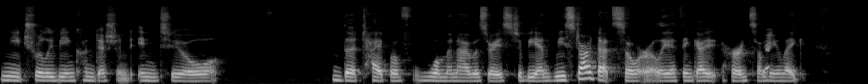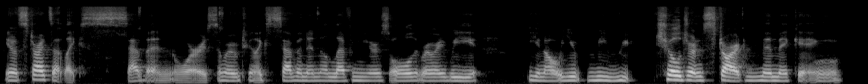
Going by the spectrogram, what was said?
me truly being conditioned into the type of woman I was raised to be. And we start that so early. I think I heard something right. like, you know, it starts at like seven or somewhere between like seven and 11 years old, where we, you know, you, we, we children start mimicking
